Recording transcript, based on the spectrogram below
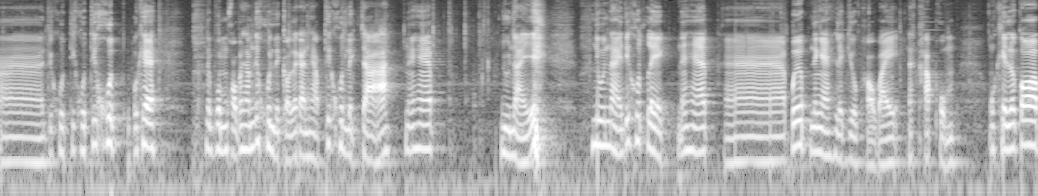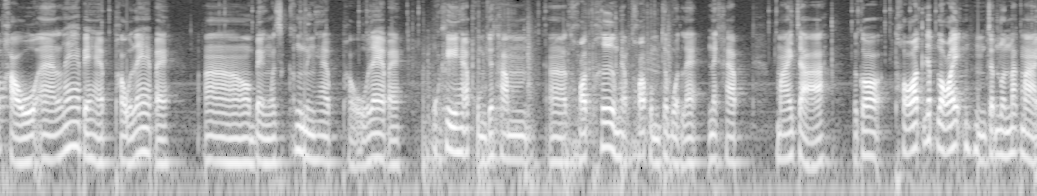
อ่า ที่ขุด ที่ขุด ที่ขุด โอเค เดี๋ยวผมขอไปทำที่ขุดเหล็กก่อนแล้วกันครับ ที่ขุดเหล็กจ๋า นะครับ อยู่ไหน อยู่ไหนที่ขุดเหล็กนะครับอ่าปึ๊บยังไงเหล็กอยู่เผาไว้นะครับผมโอเคแล้วก็เผาอ่าแร่ไปครับเผาแร่ไปอ่าแบ่งมาสักครึ่งหนึ่งครับเผาแร่ไปโอเคครับผมจะทำอ่าทอสเพิ่มครับทอสผมจะหมดแล้วนะครับ ไม้จ๋าแล้วก็ทอสเรียบร้อยหือจำนวนมากมาย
